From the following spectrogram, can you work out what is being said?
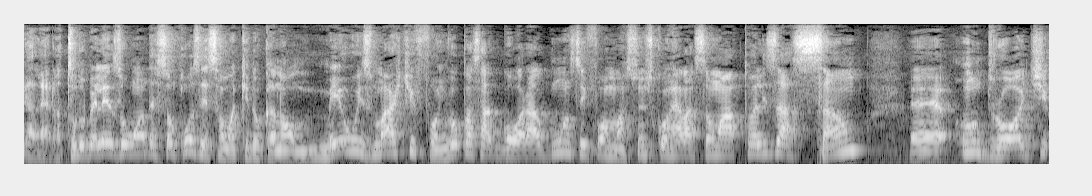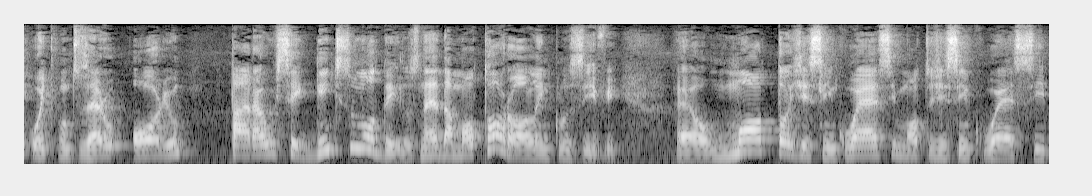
galera, tudo beleza? O Anderson Conceição aqui do canal Meu Smartphone. Vou passar agora algumas informações com relação à atualização é, Android 8.0 Oreo para os seguintes modelos, né, da Motorola inclusive. É, o Moto G5S, Moto G5S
